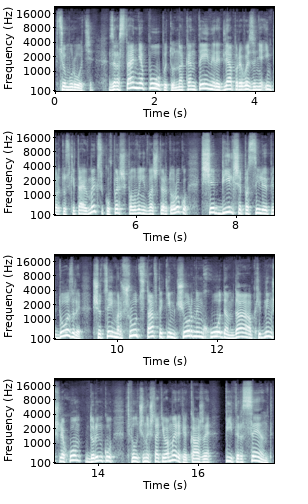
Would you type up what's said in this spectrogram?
в цьому році. Зростання попиту на контейнери для перевезення імпорту з Китаю в Мексику в першій половині 2024 року ще більше посилює підозри, що цей маршрут став таким чорним ходом, да, обхідним шляхом до ринку Сполучених Штатів Америки, каже Пітер Сент.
